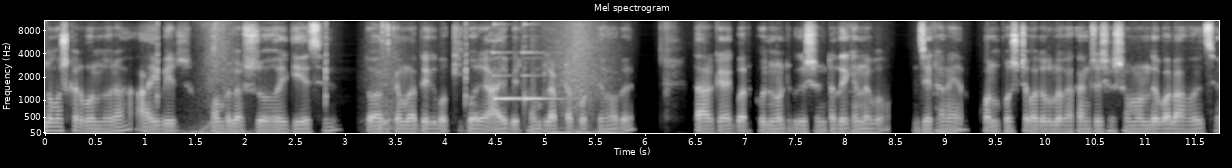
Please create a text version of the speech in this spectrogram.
নমস্কার বন্ধুরা, আইবির ফর্ম ফিল শুরু হয়ে গিয়েছে। তো আজকে আমরা দেখব কি করে আইবির ফর্ম ফিল করতে হবে। তার আগে একবার ফুল নোটিফিকেশনটা দেখে নেব, যেখানে কোন পোস্টে কতগুলো ভ্যাকান্সি সে সম্বন্ধে বলা হয়েছে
